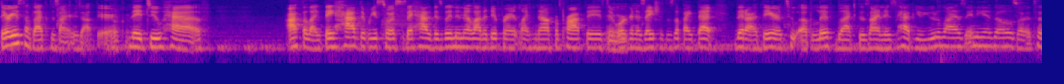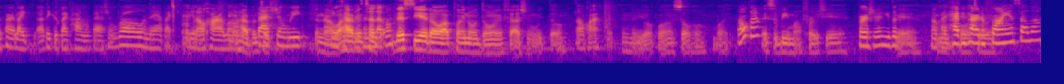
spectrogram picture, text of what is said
there is some black designers out there. Okay. They do have. I feel like they have the resources, they have the visibility, and there are a lot of different like non for profits and Mhm. organizations and stuff like that that are there to uplift black designers. Have you utilized any of those or took part? Like I think it's like Harlem Fashion Row, and they have like you know Harlem haven't took- Fashion Week. No, I haven't into none of took this year though. I plan on doing Fashion Week though Okay, in New York or in Soho, but okay, this would be my first year. First year, You look Yeah, okay. Have you heard of it. Flying Solo?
